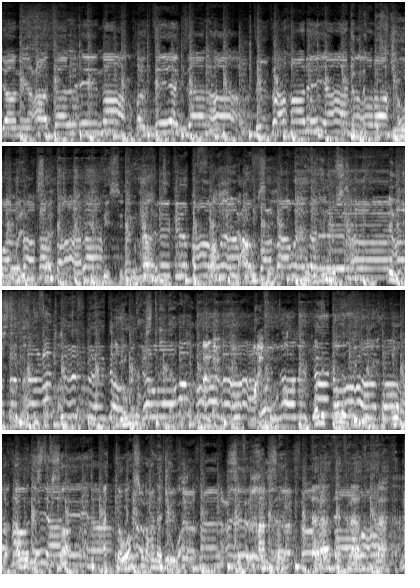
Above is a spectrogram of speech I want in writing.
جامعة الإمام خذت يجزلها والمساج باستديوهات أفراح العروسة. هذه النسخة للاستماع فقط. يمنع استخدامها الحقوق محفوظة وللطلب بدون حقوق أو الاستفسار. التواصل على جوال 05 333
